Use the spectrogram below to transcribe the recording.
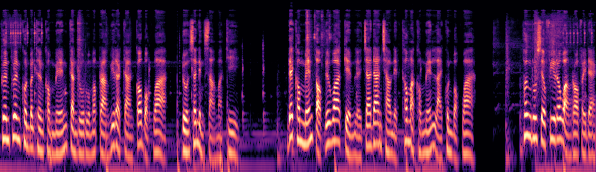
เพื่อนเพื่อนๆคนบันเทิงคอมเมนต์กันรัวๆมาปรางวิราการก็บอกว่า โดนซะหนึ่งสาวมากกี้ได้คอมเมนต์ตอบด้วยว่าเกมเลยจ้าด้านชาวเน็ตเข้ามาคอมเมนต์หลายคนบอกว่า เพิ่งรู้เซลฟี่ระหว่างรอไฟแดง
